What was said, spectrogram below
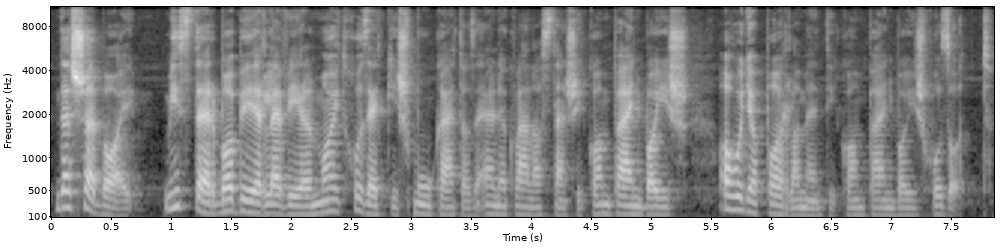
De se baj, Mr. Babérlevél majd hoz egy kis mókát az elnökválasztási kampányba is, ahogy a parlamenti kampányba is hozott.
